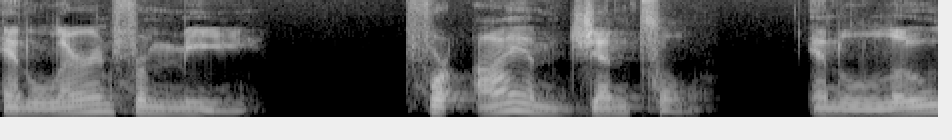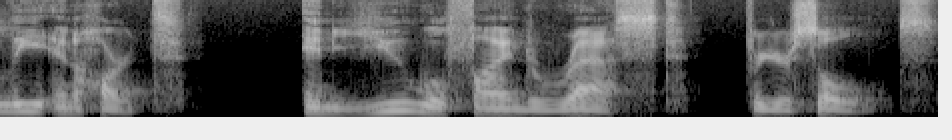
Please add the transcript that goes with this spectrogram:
and learn from me, for I am gentle and lowly in heart, and you will find rest for your souls.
